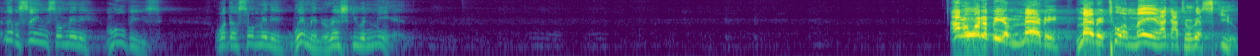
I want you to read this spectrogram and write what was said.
I've never seen so many movies where there's so many women rescuing men. I don't want to be a married, married to a man I got to rescue.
